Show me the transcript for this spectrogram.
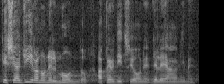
che si aggirano nel mondo a perdizione delle anime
